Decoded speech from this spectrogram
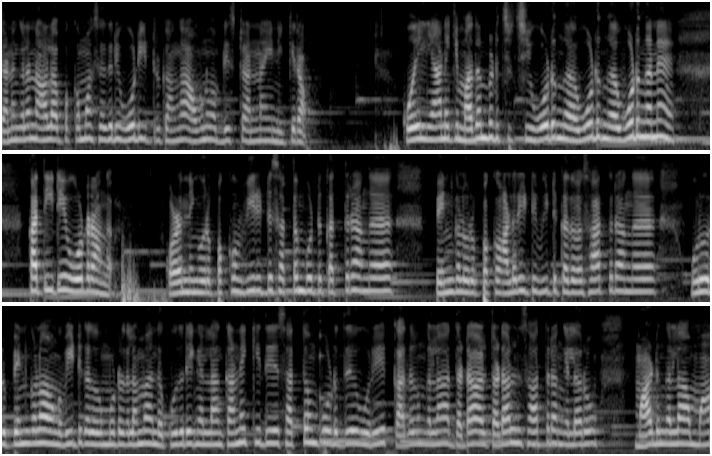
ஜனங்களாம் நாலா பக்கமாக செதறி ஓடிட்டு இருக்காங்க. அவனும் அப்படியே ஸ்டன்னாகி நிற்கிறான் கோயில் யானைக்கு மதம் பிடிச்சிருச்சு. ஓடுங்க ஓடுங்க ஓடுங்கன்னு கத்திக்கிட்டே ஓடுறாங்க. குழந்தைங்க ஒரு பக்கம் வீறிட்டு சத்தம் போட்டு கத்துறாங்க பெண்கள் ஒரு பக்கம் அலறிட்டு வீட்டு கதவை சாத்துறாங்க. ஒரு ஒரு பெண்களும் அவங்க வீட்டு கதவை மூடுறது இல்லாமல் அந்த குதிரைங்கள்லாம் கணக்கிது சத்தம் போடுது ஒரே கதவுங்கள்லாம் தடால் தடால்னு சாத்துறாங்க எல்லாரும். மாடுங்கள்லாம் மா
